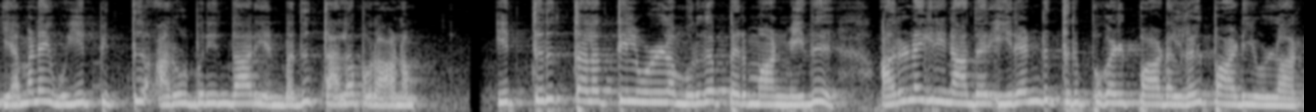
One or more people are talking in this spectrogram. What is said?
யமனை உயிர்ப்பித்து அருள் புரிந்தார் என்பது தல புராணம் இத்திருத்தலத்தில் உள்ள முருகப்பெருமான் மீது அருணகிரிநாதர் இரண்டு திருப்புகழ் பாடல்கள் பாடியுள்ளார்.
